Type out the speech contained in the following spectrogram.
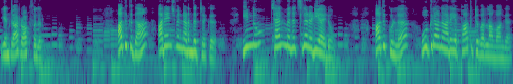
என்றார் ராக்ஃபெல்லர். அதுக்கு தான் அரேஞ்ச்மெண்ட் நடந்துட்டு இருக்கு இன்னும் டென் மினிட்ஸ்ல ரெடி ஆயிடும். அதுக்குள்ள உக்ரான் அறைய பார்த்துட்டு வரலாம் வாங்க.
